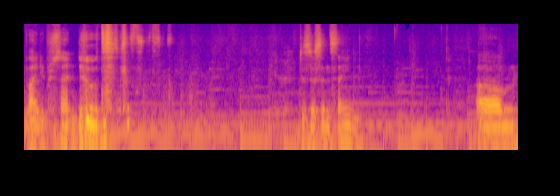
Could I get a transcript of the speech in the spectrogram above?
90% dudes. just just insane. Um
